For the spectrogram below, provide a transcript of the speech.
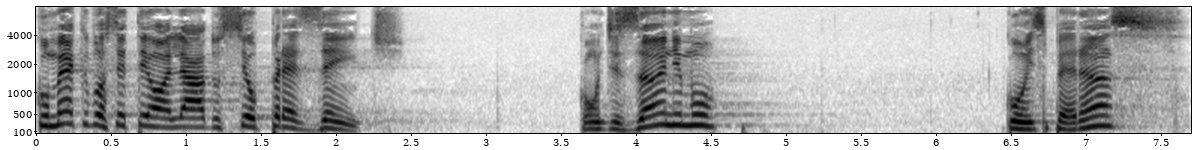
Como é que você tem olhado o seu presente? Com desânimo? Com esperança?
